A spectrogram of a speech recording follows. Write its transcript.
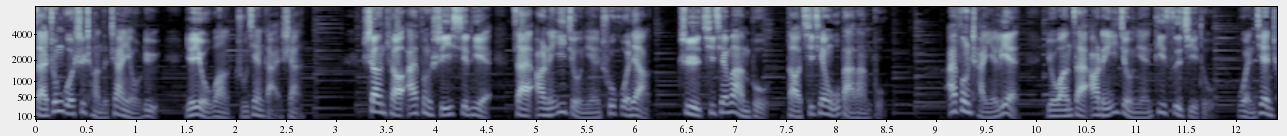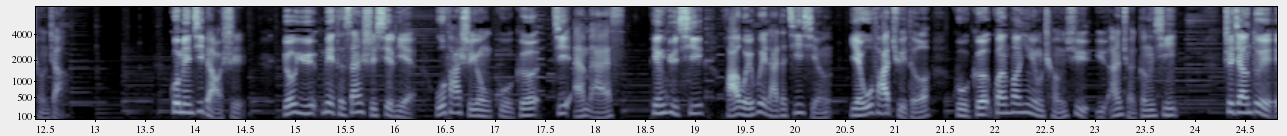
在中国市场的占有率也有望逐渐改善，上调 iPhone 十一系列在二零一九年出货量至七千万部到七千五百万部。iPhone 产业链有望在二零一九年第四季度稳健成长。郭明基表示，由于 Mate 三十系列无法使用谷歌 GMS，并预期华为未来的机型也无法取得谷歌官方应用程序与安全更新，这将对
